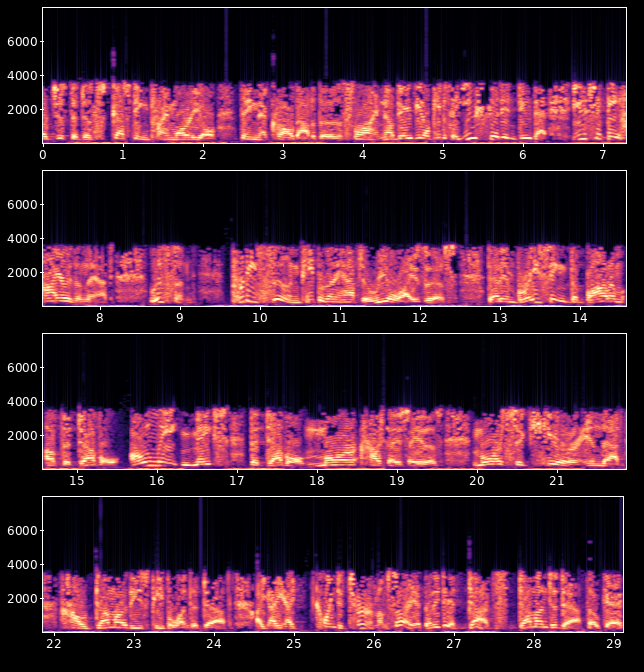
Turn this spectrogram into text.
or just a disgusting primordial thing that crawled out of the slime. Now, Dave, you know, people say you shouldn't do that. You should be higher than that. Listen, pretty soon people are going to have to realize this that embracing the bottom of the devil only makes the more, how should I say this, more secure in that how dumb are these people unto death. I, I, I coined a term, I'm sorry, but I did, duds, dumb unto death, okay?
